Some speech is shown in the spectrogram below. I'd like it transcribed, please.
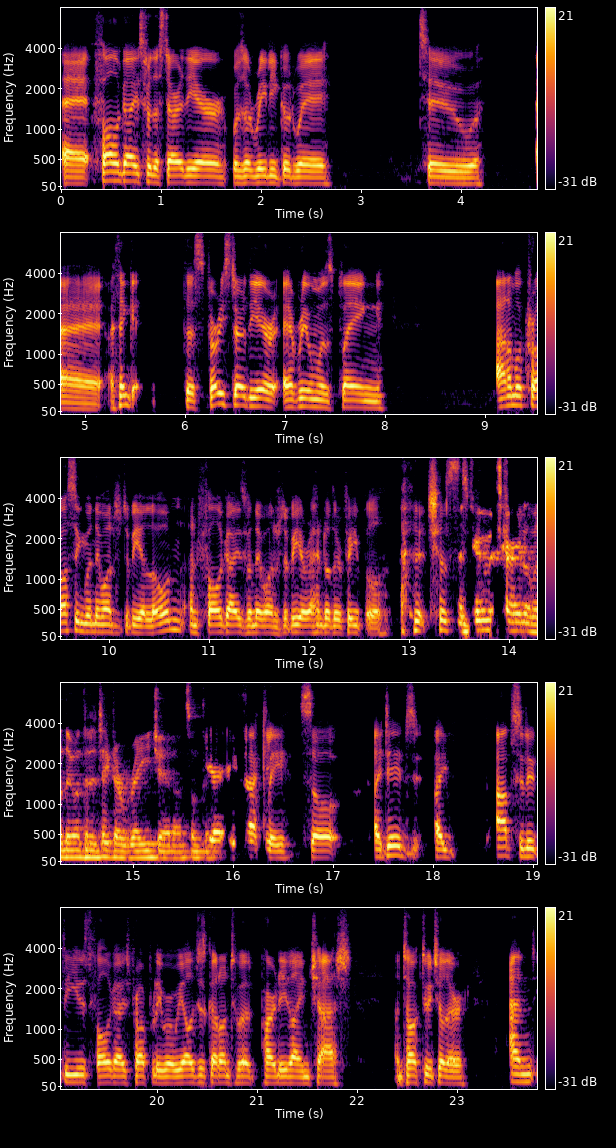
Uh, Fall Guys for the start of the year was a really good way to. Uh, I think this very start of the year, everyone was playing Animal Crossing when they wanted to be alone, and Fall Guys when they wanted to be around other people. it just And Doom Eternal when they wanted to take their rage out on something. yeah, exactly. So I did. I absolutely used Fall Guys properly, where we all just got onto a party line chat and talked to each other. And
